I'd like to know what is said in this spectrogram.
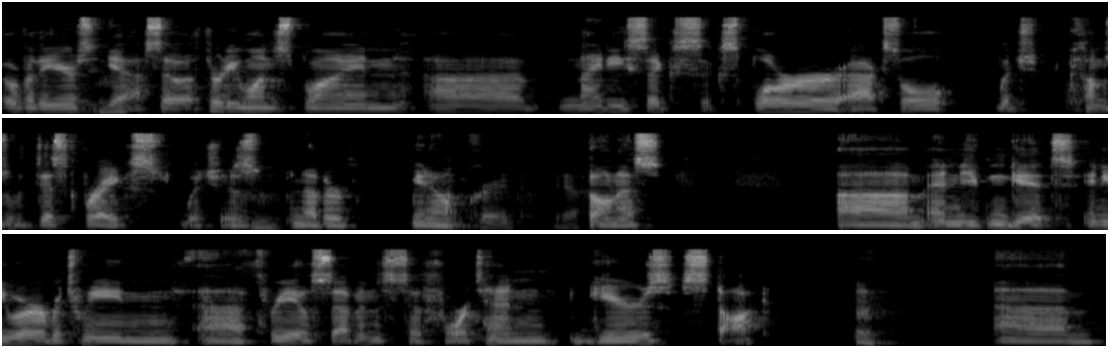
over the years. Mhm. Yeah, so a 31 spline, uh, 96 Explorer axle, which comes with disc brakes, which is Mhm. another you know Upgrade. Yeah. bonus. Um, and you can get anywhere between uh, 307s to 410 gears stock. Hmm. Um,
